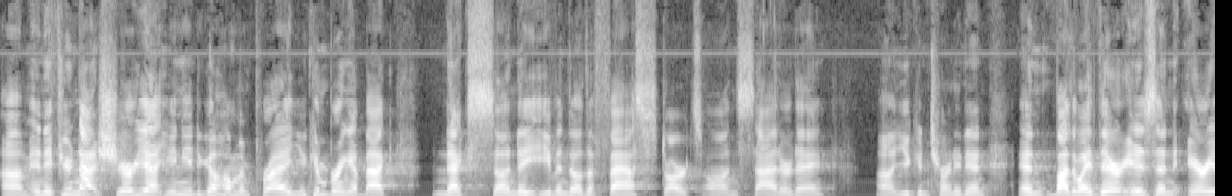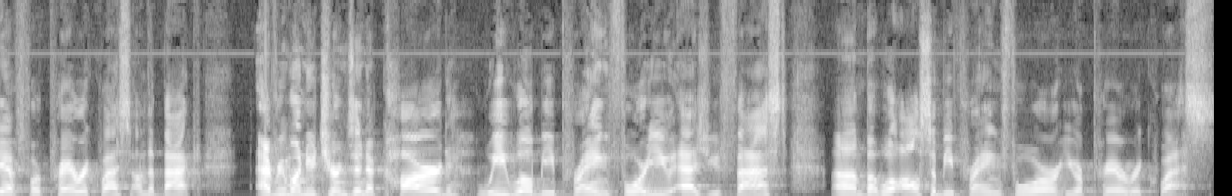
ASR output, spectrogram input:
Um, and if you're not sure yet, you need to go home and pray. You can bring it back next Sunday, even though the fast starts on Saturday. Uh, you can turn it in. And by the way, there is an area for prayer requests on the back. Everyone who turns in a card, we will be praying for you as you fast, um, but we'll also be praying for your prayer requests.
